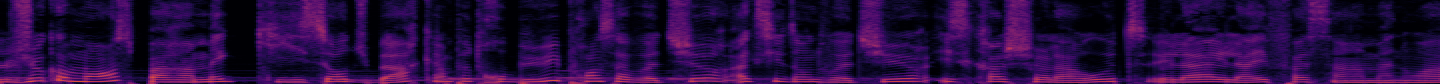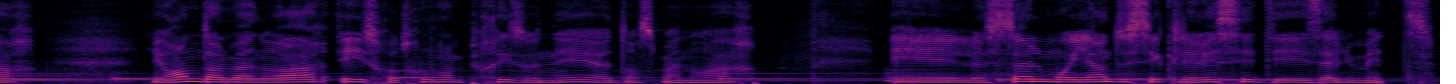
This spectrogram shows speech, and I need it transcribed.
le jeu commence par un mec qui sort du barque, un peu trop bu, il prend sa voiture, accident de voiture, il se crache sur la route, et là, il arrive face à un manoir. Il rentre dans le manoir et il se retrouve emprisonné euh, dans ce manoir. Et le seul moyen de s'éclairer, c'est des allumettes.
